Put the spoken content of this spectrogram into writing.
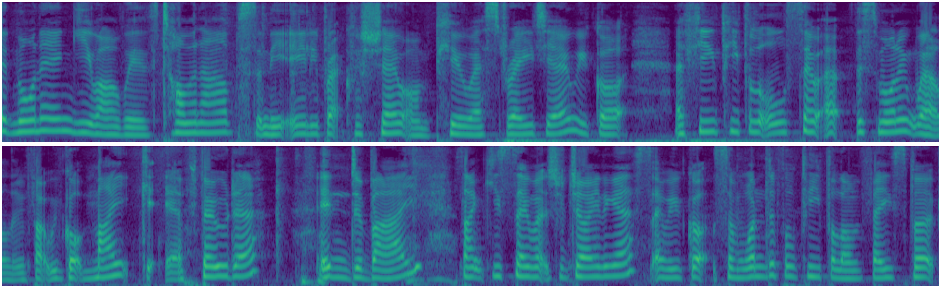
Good morning. You are with Tom and Abz and the Early Breakfast Show on Pure West Radio. We've got a few people also up this morning. Well, in fact, we've got Mike Foda in Dubai. Thank you so much for joining us. And we've got some wonderful people on Facebook.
